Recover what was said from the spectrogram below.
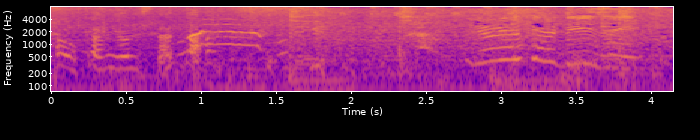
How come you'll stand up? You will feel dizzy.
